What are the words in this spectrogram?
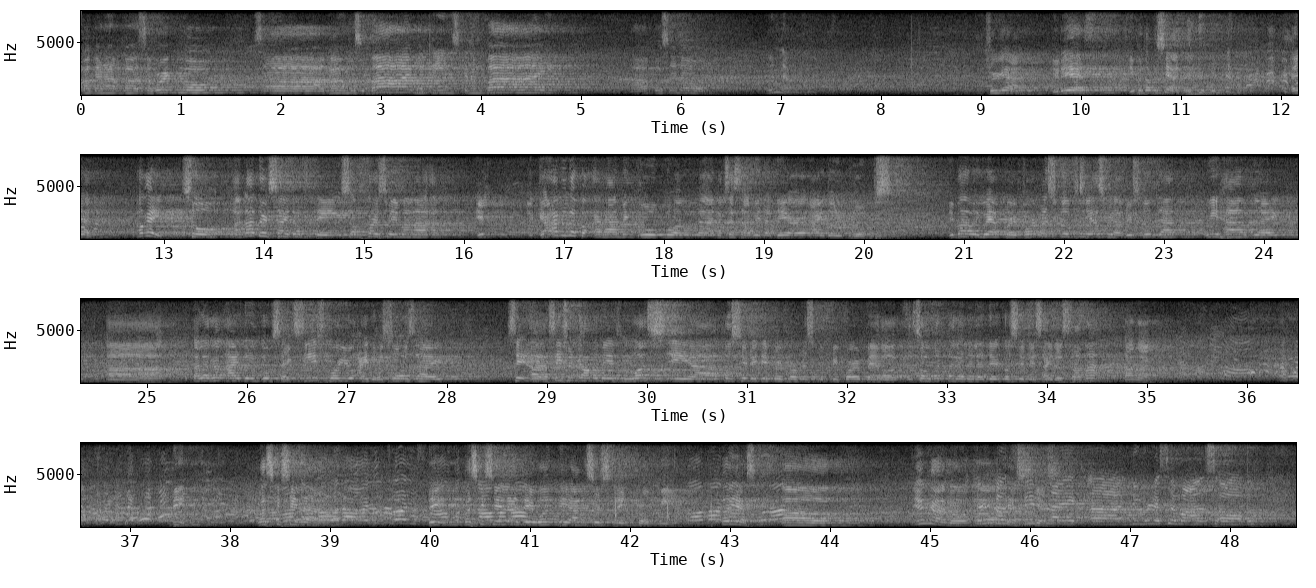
maghanap ka sa work mo, sa gawin mo sa bahay, maglinis ka ng bahay. Tapos ano, yun lang. Sure ka? Yun yes. Di pa tapos yan. Ayan. Okay, so another side of things, of course may mga, il, gaano na ba karaming grupo ang na, nagsasabi na they are idol groups? Di ba, we have performance groups, yes, we understood that. We have like, uh, talagang idol groups like CS4U, Idol Sozai, Say, uh, Station Kakabes was a uh, considered a performance group before, pero sobrang tagal nila, they're considered as idols. Tama? Tama. Di, maski sila, they, maski sila, they want the answer straight from me. So yes, um, yun nga, no? There Uh, has yes, been yes. like uh, numerous amounts of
